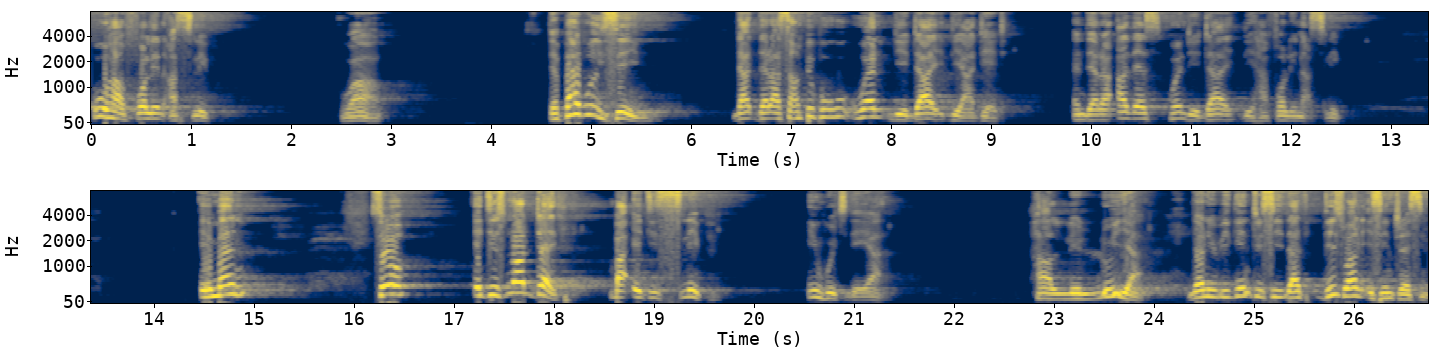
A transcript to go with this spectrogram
who have fallen asleep. Wow. The Bible is saying that there are some people who, when they die, they are dead. And there are others, when they die, they have fallen asleep. Amen. So, it is not death, but it is sleep in which they are. Hallelujah. Then you begin to see that this one is interesting.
